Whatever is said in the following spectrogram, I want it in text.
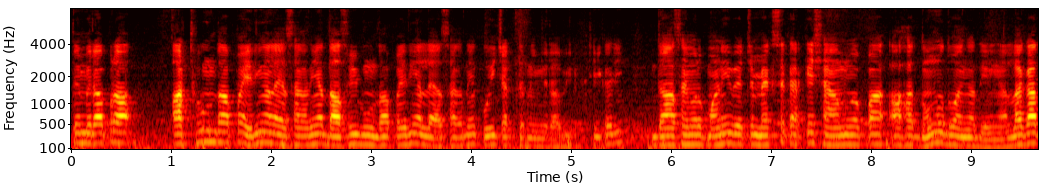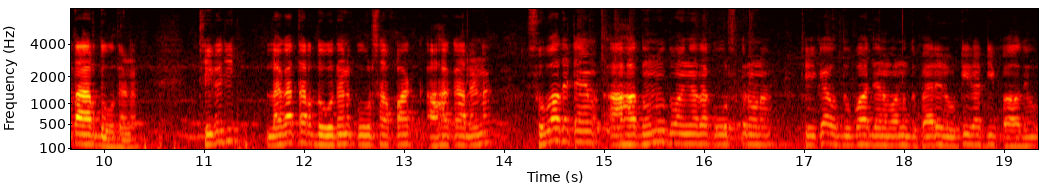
ਤੇ ਮੇਰਾ ਭਰਾ 8 ਬੂੰਦਾਂ ਆਪਾਂ ਇਹਦੀਆਂ ਲੈ ਸਕਦੇ ਹਾਂ 10 ਵੀ ਬੂੰਦਾਂ ਆਪਾਂ ਇਹਦੀਆਂ ਲੈ ਸਕਦੇ ਹਾਂ, ਕੋਈ ਚੱਕਰ ਨਹੀਂ ਮੇਰਾ ਵੀਰ, ਠੀਕ ਹੈ ਜੀ? 10 ml ਪਾਣੀ ਵਿੱਚ ਮਿਕਸ ਕਰਕੇ ਸ਼ਾਮ ਨੂੰ ਆਪਾਂ ਆਹ ਦੋਨੋਂ ਦਵਾਈਆਂ ਦੇਣੀਆਂ, ਲਗਾਤਾਰ 2 ਦਿਨ, ਠੀਕ ਹੈ ਜੀ? ਲਗਾਤਾਰ 2 ਦਿਨ ਕੋਰਸ ਆਪਾਂ ਆਹ ਕਰ ਲੈਣਾ, ਸਵੇਰ ਦੇ ਟਾਈਮ ਆਹ ਦੋਨੋਂ ਦਵਾਈਆਂ ਦਾ ਕੋਰਸ ਕਰਾਉਣਾ, ਠੀਕ ਹੈ ਉਸ ਤੋਂ ਬਾਅਦ ਜਾਨਵਰ ਨੂੰ ਦੁਪਹਿਰੇ ਰੋਟੀ ਰਾਟੀ ਪਾ ਦਿਓ,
